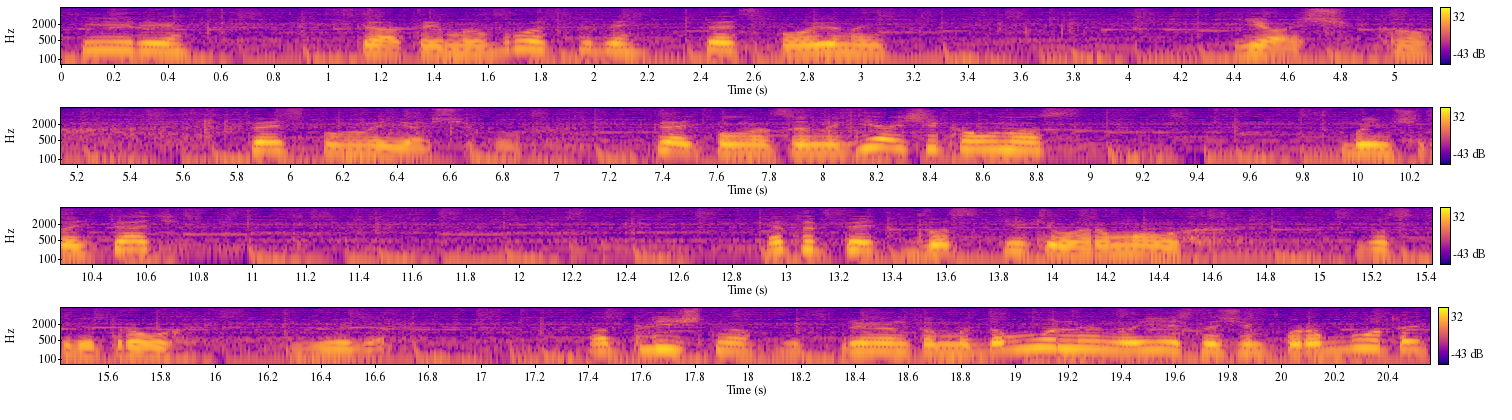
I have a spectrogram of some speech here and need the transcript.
четыре. Пятый мы бросили. Пять с половиной ящиков. Пять с половиной ящиков. Пять полноценных ящиков у нас. Будем считать 5. Это 5 20-килограммовых, 20-литровых ведер. Отлично, экспериментом мы довольны, но есть над чем поработать,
